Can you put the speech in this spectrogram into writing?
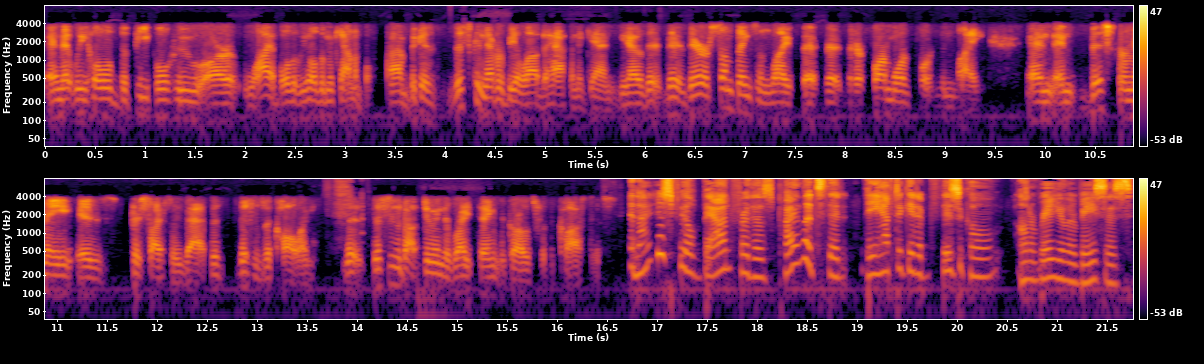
and that we hold the people who are liable, that we hold them accountable. Um, because this can never be allowed to happen again. You know, there, there, there are some things in life that, that, that are far more important than money. And, and this for me is precisely that. This, this is a calling. This, this is about doing the right thing regardless of what the cost is. And I just feel bad for those pilots that they have to get a physical on a regular basis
